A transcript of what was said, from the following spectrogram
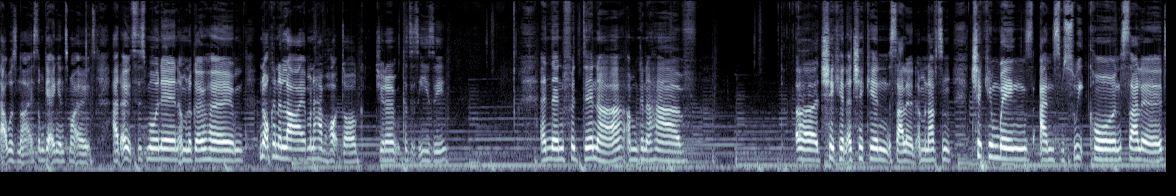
That was nice. I'm getting into my oats. I had oats this morning. I'm gonna go home. Not gonna lie, I'm gonna have a hot dog. Do you know because it's easy. And then for dinner, I'm gonna have a chicken, a chicken salad. I'm gonna have some chicken wings and some sweet corn salad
